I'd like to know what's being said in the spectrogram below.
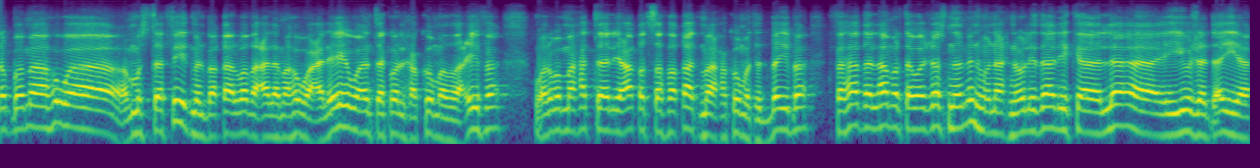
ربما هو مستفيد من بقاء الوضع على ما هو عليه وأن تكون الحكومة ضعيفة وربما حتى لعقد صفقات مع حكومة دبيبة فهذا الأمر توجسنا منه نحن. لذلك لا يوجد أي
